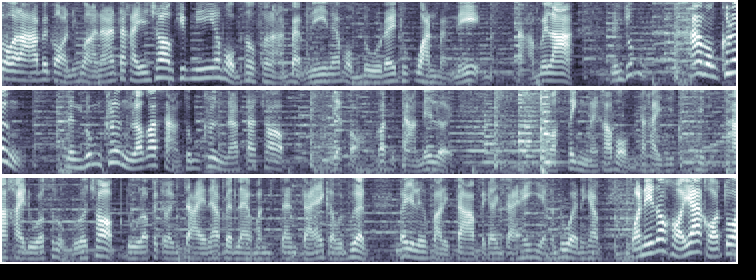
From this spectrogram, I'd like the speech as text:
ตัวลาไปก่อนดีกว่านะ ถ้าใครชอบคลิปนี้ครับผมสนุกสนานแบบนี้นะ ผมดูได้ทุกวันแบบนี้สามเวลาหนึ่งทุ่มห้าโมงครึ่งหนึ่งทุ่มครึ่งแล้วก็สามทุ่มครึ่งนะถ้าชอบเฮียสองก็ติดตามได้เลย มอสซิ่งนะครับผมถ้าใครที่ถ้าใครดูแล้วสนุกดูแล้วชอบ ดูแล้วเป็นกำลังใจนะครับเป็นแรงบันดาลใจให้กับเพื่อนๆก็อย่าลืมฝากติดตามเป็นกำลังใจให้เฮียกันด้วยนะครับวันนี้ต้องขอญาตขอตัว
